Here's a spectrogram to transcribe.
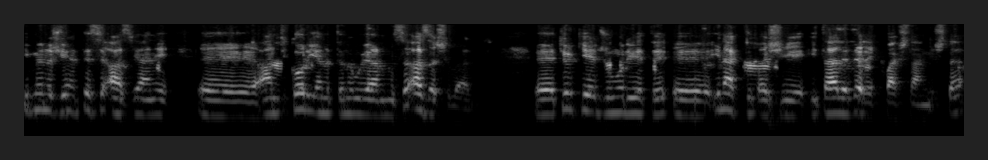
immünojenitesi az yani e, antikor yanıtını uyarması az aşılardır. E, Türkiye Cumhuriyeti e, inaktif aşıyı ithal ederek başlangıçta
